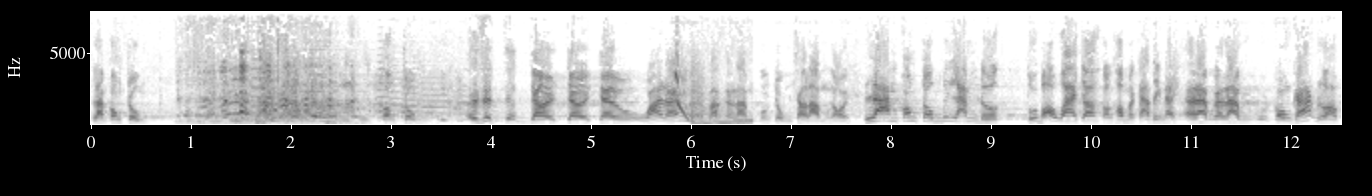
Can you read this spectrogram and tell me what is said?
Làm con trùng. Con trùng. Trời- trời trời quá đáng rồi. Bắt là làm con trùng sao làm ông nội Làm con trùng đi làm được Tôi bỏ qua cho Còn không mà trả tiền đây. À, làm làm con khác được không?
